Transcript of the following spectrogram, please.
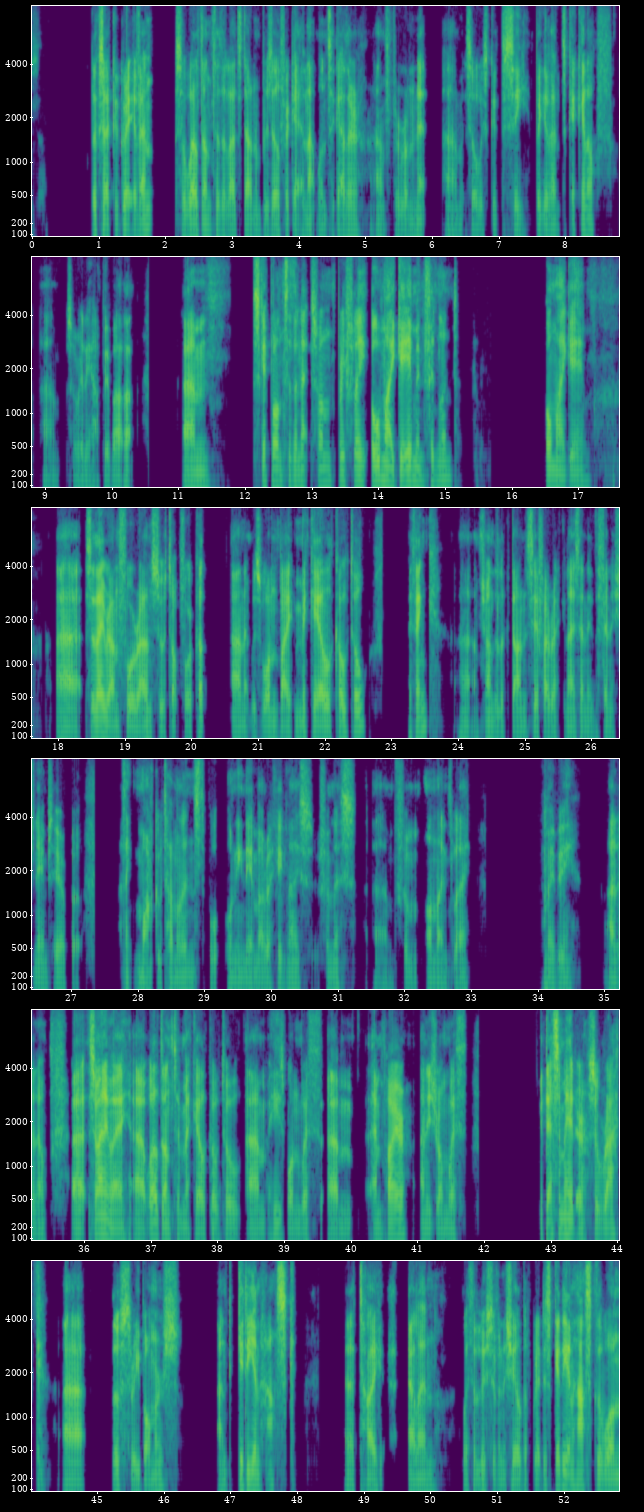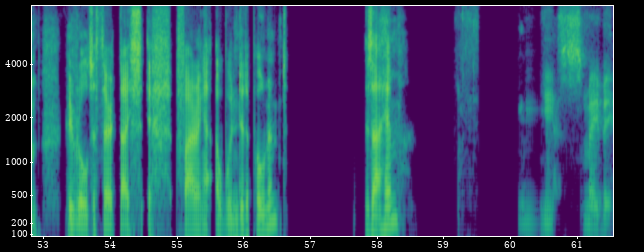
looks like a great event so well done to the lads down in Brazil for getting that one together and for running it. Um, it's always good to see big events kicking off. Um, so really happy about that. Um, skip on to the next one briefly. Oh my game in Finland. Oh my game. Uh, so they ran four rounds to a top four cut, and it was won by Mikael Koto, I think. Uh, I'm trying to look down and see if I recognise any of the Finnish names here, but I think Marco Tamalin's the only name I recognise from this um, from online play. Maybe I don't know. Uh, so anyway, uh, well done to Mikael Koto. Um, he's won with um, Empire, and he's run with Decimator. So Rack, uh, those three bombers, and Gideon Hask in a tie LN with elusive and a shield upgrade. Is Gideon Hask the one who rolls a third dice if firing at a wounded opponent? Is that him? yes, maybe.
